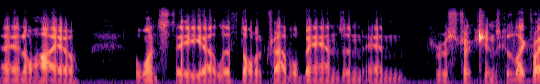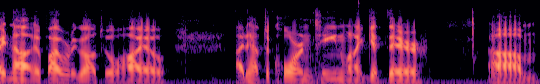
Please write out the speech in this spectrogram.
in Ohio once they uh, lift all the travel bans and and restrictions. Because like right now, if I were to go out to Ohio, I'd have to quarantine when I get there. Um,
